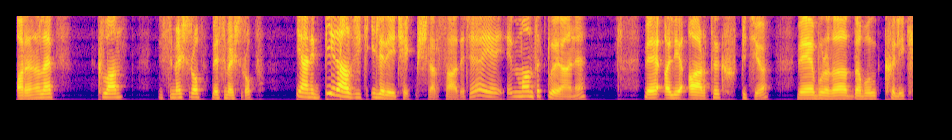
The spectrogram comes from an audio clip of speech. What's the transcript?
Arena Lab, Clan, Smash Drop ve Smash Drop. Yani birazcık ileriye çekmişler sadece. E, e, mantıklı yani. Ve Ali artık bitiyor. Ve burada double click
